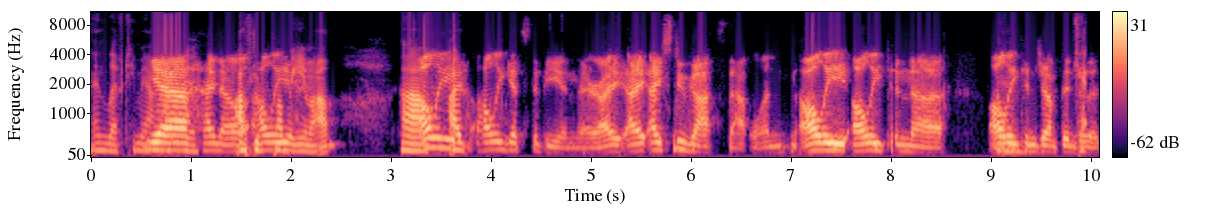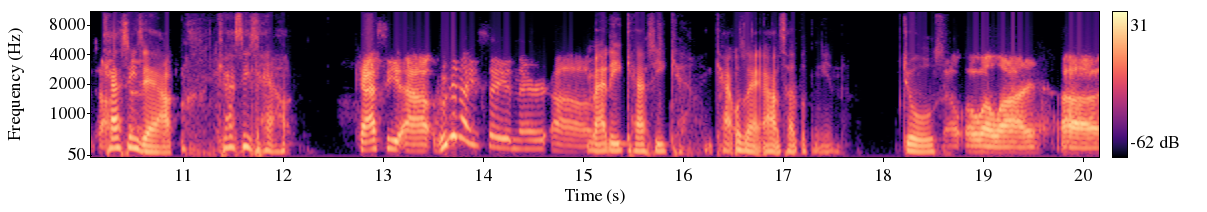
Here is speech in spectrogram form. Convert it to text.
and left him out. yeah, after, I know. after propping him up. Um, Ali, I, Ali gets to be in there. I, I, I Stu got that one. Ali, Ali can, uh, Ali can jump into Ca- the top. Cassie's 10. out. Cassie's out. Cassie out. Who did I say in there? Uh, Maddie, Cassie, Cat was out- outside looking in. Jules. OLI. Uh,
